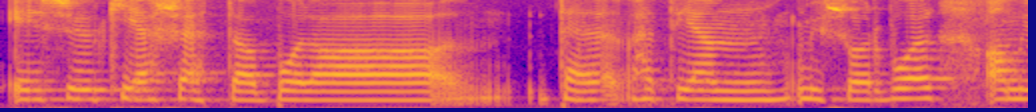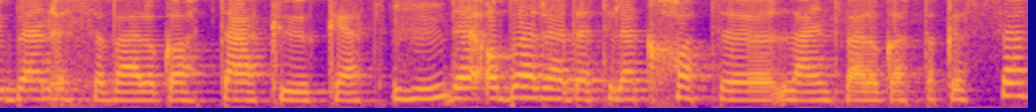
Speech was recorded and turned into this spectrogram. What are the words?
és ő kiesett abból a te, hát ilyen műsorból, amiben összeválogatták őket. Uh-huh. De abban eredetileg hat lányt válogattak össze,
